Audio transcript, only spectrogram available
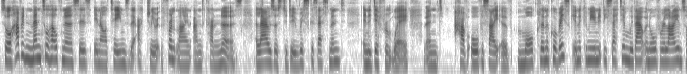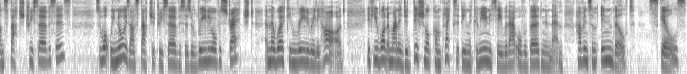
So having mental health nurses in our teams that actually are at the front line and can nurse allows us to do risk assessment in a different way and have oversight of more clinical risk in a community setting without an over reliance on statutory services. So, what we know is our statutory services are really overstretched and they're working really, really hard. If you want to manage additional complexity in the community without overburdening them, having some inbuilt skills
